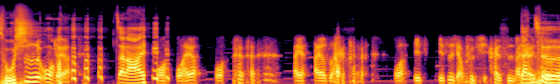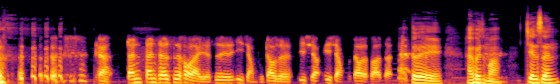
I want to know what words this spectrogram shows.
厨师哇，对啊，再来，我我还要我 还要还要什么？哇，一一次想不起来是单车，对啊，单单车是后来也是意想不到的，意想意想不到的发展。对，还会什么？健身，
